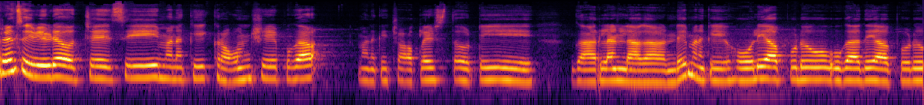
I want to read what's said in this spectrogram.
ఫ్రెండ్స్ ఈ వీడియో వచ్చేసి మనకి క్రౌన్ షేప్గా మనకి చాక్లెట్స్ తోటి గార్లాండ్ లాగా అండి. మనకి హోలీ అప్పుడు ఉగాది అప్పుడు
